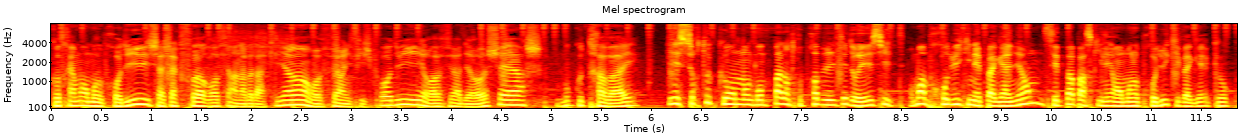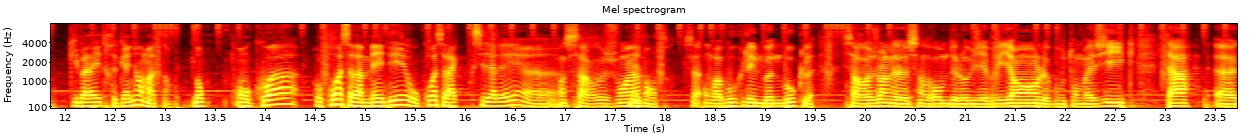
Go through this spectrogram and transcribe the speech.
Contrairement au monoproduit, c'est à chaque fois refaire un avatar client, refaire une fiche produit, refaire des recherches, beaucoup de travail. Et surtout qu'on n'augmente pas notre probabilité de réussite. Pour moi, un produit qui n'est pas gagnant, c'est pas parce qu'il est en monoproduit qu'il va, qu'il va être gagnant maintenant. Donc, en quoi, en quoi ça va m'aider, ou quoi ça va accélérer euh, ça rejoint. les ventes? Ça- on va boucler une bonne boucle. Ça rejoint le syndrome de l'objet brillant, le bouton magique. T'as euh,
